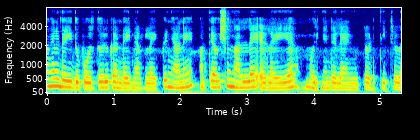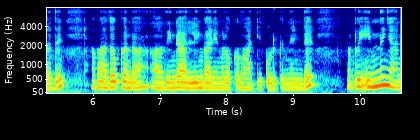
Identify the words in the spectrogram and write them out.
അങ്ങനെ ദേ ഇതുപോലത്തെ ഒരു കണ്ടെയ്നറിലേക്ക് ഞാൻ അത്യാവശ്യം നല്ല ഇളയ മുരിങ്ങന്റെ ഇലയാണ് എടുത്തിട്ടുള്ളത്. അപ്പോൾ അതൊക്കെ എന്താ അതിന്റെ അല്ലിയും കാര്യങ്ങളൊക്കെ മാറ്റി കൊടുക്കുന്നുണ്ട്. അപ്പോൾ ഇന്ന് ഞാൻ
